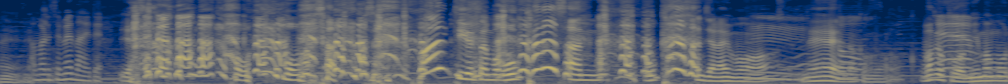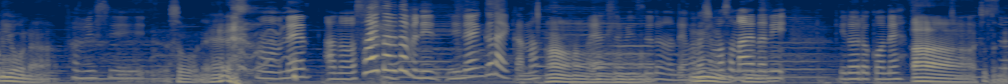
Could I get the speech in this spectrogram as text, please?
ええ。あまり責めないで。いや。もうもうさもうさファンっていうよりさもうお母さんお母さんじゃない？もう。うん。ねえなんかもう我が子を見守るような、寂しいそうね。もうねあの最多で多分 2, 2年ぐらいかな。おお休みするので。私もその間にいろいろこうね。ああちょっとね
